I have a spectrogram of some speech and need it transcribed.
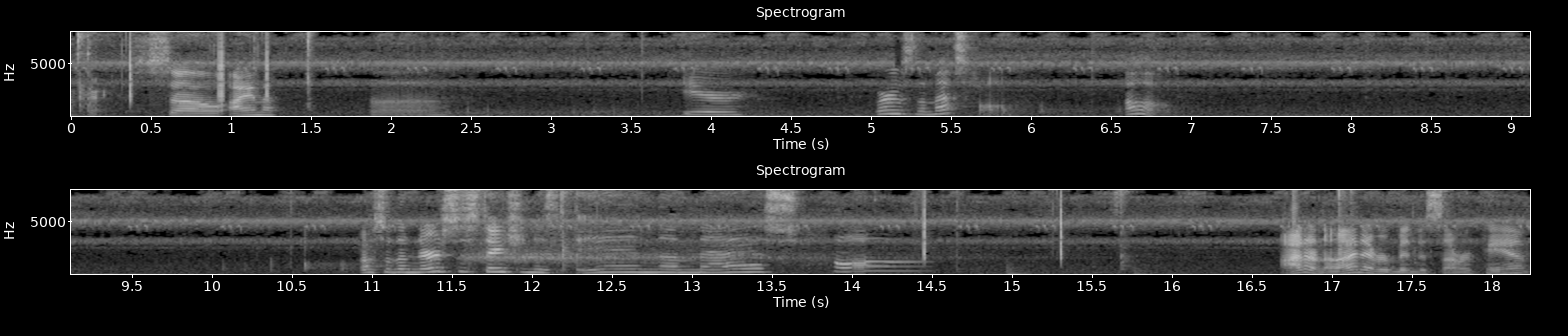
Okay, so I'm at the here. Where's the mess hall? Oh. Oh, so the nurse's station is in the mess hall? I don't know. I've never been to summer camp.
